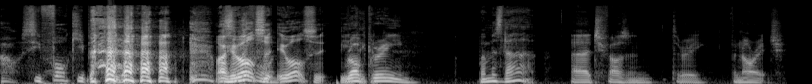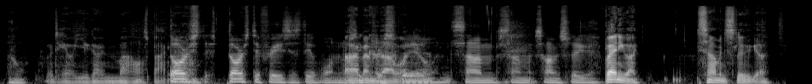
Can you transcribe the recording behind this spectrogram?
Oh, see four keepers. do that. Oh, who else? one. Who else? you Rob? Green, When was that? uh, 2003 for Norwich. Oh, bloody hell, you're going miles back. Dorus now. Dorus De Vries is the other one. I remember Chris that one, Wheel yeah. and Sam, Sam Simon Sluga. But anyway, Simon Sluga, he-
